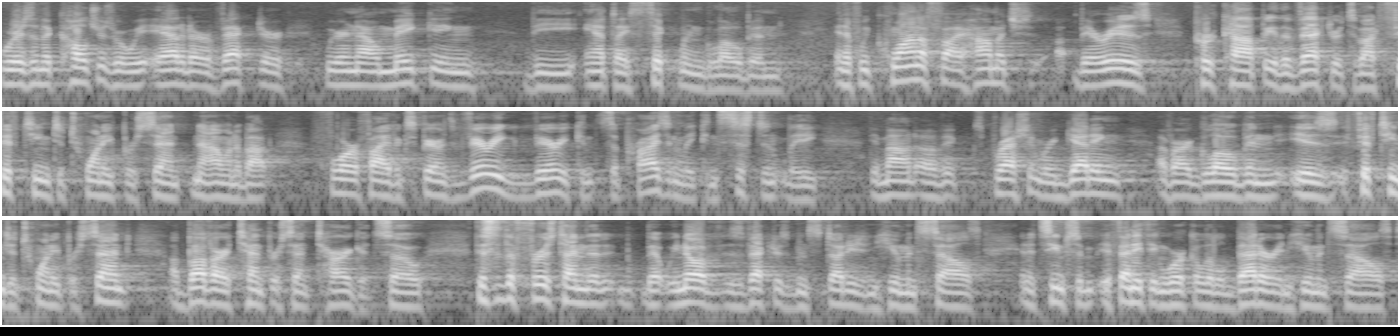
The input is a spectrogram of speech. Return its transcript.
Whereas in the cultures where we added our vector, we are now making the anti-sickling globin. And if we quantify how much there is per copy of the vector, it's about 15 to 20 percent now in about four or five experiments, very, very con surprisingly consistently. The amount of expression we're getting of our globin is 15 to 20 percent above our 10 percent target. So this is the first time that, that we know of this vector has been studied in human cells, and it seems to, if anything, work a little better in human cells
